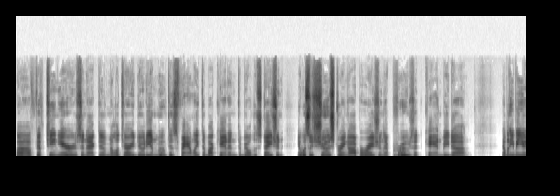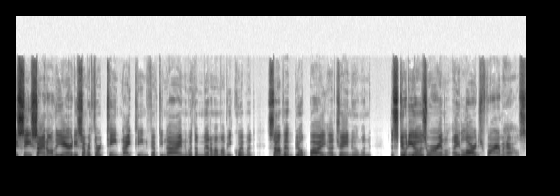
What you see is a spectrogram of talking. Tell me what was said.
uh, 15 years in active military duty and moved his family to Buckhannon to build the station. It was a shoestring operation that proves it can be done. WBUC signed on the air December 13, 1959, with a minimum of equipment, some of it built by uh, Jay Newman. The studios were in a large farmhouse.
